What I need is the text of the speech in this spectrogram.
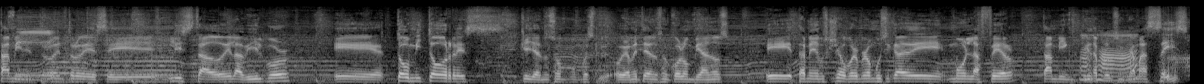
también Sí. entró dentro de ese listado de la Billboard. Eh, Tommy Torres, que ya no son, pues, obviamente ya no son colombianos. Eh, también hemos escuchado, por ejemplo, música de Mon Lafer, también tiene una producción que se llama 6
